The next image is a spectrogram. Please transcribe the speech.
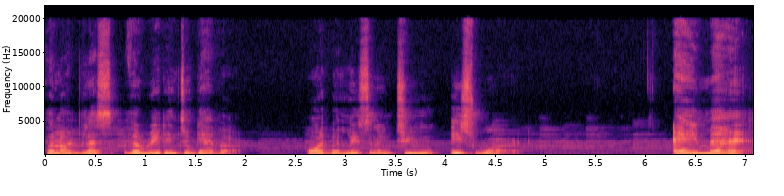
The Lord bless the reading together or the listening to His word. Amen.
